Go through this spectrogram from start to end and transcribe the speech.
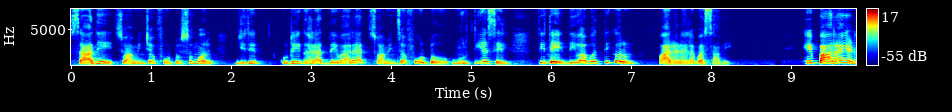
साधे स्वामींच्या फोटोसमोर जिथे कुठे घरात देवाऱ्यात स्वामींचा फोटो मूर्ती असेल तिथे दिवाबत्ती करून पारायणाला बसावे. हे पारायण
